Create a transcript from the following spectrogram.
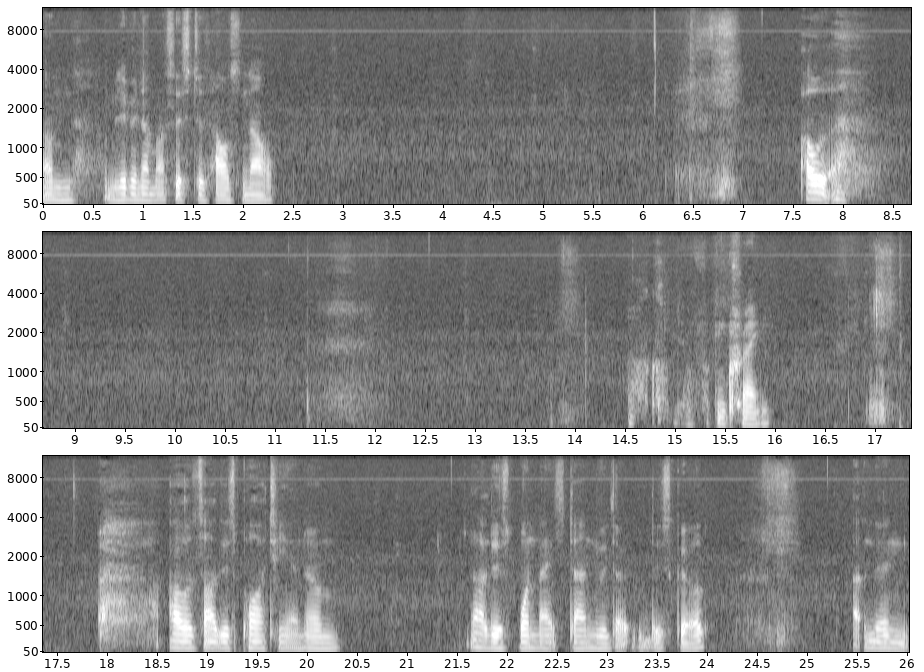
um, I'm living at my sister's house now. I will, uh, oh God, I'm fucking crying. I was at this party and um, I had this one night stand with, with this girl, and then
